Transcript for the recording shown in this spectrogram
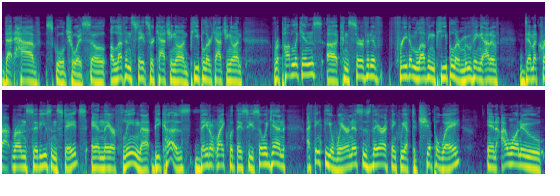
that have school choice. So 11 states are catching on. People are catching on. Republicans, uh, conservative, freedom-loving people are moving out of Democrat run cities and states, and they are fleeing that because they don't like what they see. So, again, I think the awareness is there. I think we have to chip away. And I want to,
